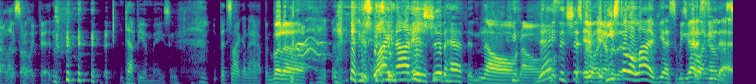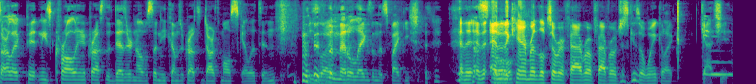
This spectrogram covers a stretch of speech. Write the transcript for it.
Out of the Sarlacc pit. Pit. That'd be amazing. It's not gonna happen, but uh, Why not? It should happen. no, no. Yes, it should. If, if he's of the- still alive, yes, we got to crawling see out of that. the Sarlacc pit, and he's crawling across the desert, and all of a sudden he comes across Darth Maul's skeleton with the metal legs and the spiky shit. And then, and, and then the camera looks over at Favreau. Favreau just gives a wink, like, "Got you,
